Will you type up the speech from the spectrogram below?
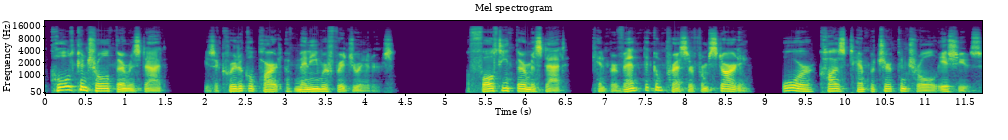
cold control thermostat is a critical part of many refrigerators. A faulty thermostat can prevent the compressor from starting or cause temperature control issues.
